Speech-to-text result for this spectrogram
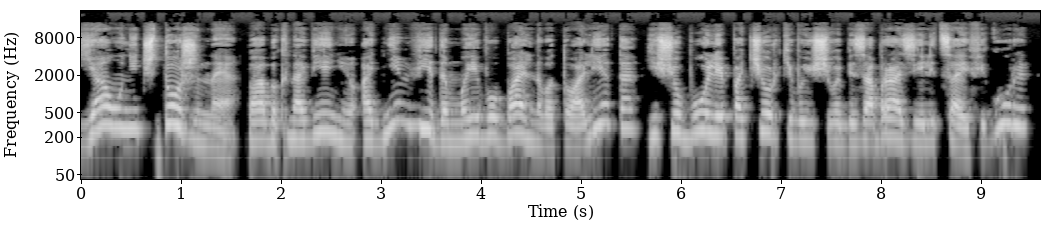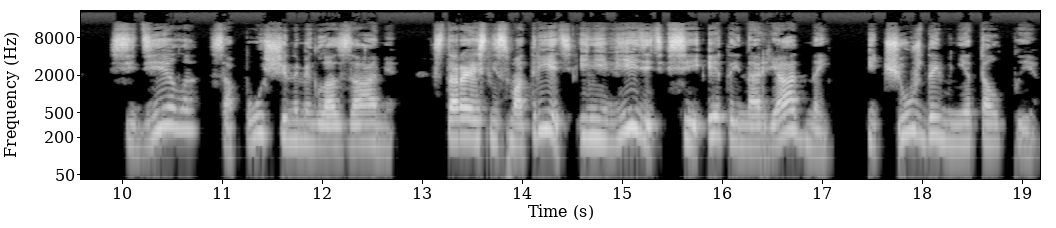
Я уничтоженная по обыкновению одним видом моего бального туалета, еще более подчеркивающего безобразие лица и фигуры, сидела с опущенными глазами, стараясь не смотреть и не видеть всей этой нарядной и чуждой мне толпы.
